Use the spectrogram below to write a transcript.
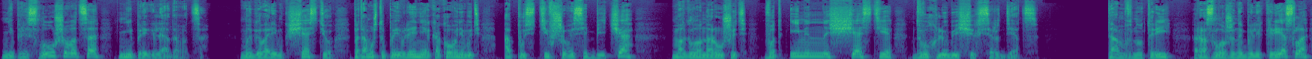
ни прислушиваться, ни приглядываться. Мы говорим «к счастью», потому что появление какого-нибудь опустившегося бича могло нарушить вот именно счастье двух любящих сердец. Там внутри разложены были кресла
